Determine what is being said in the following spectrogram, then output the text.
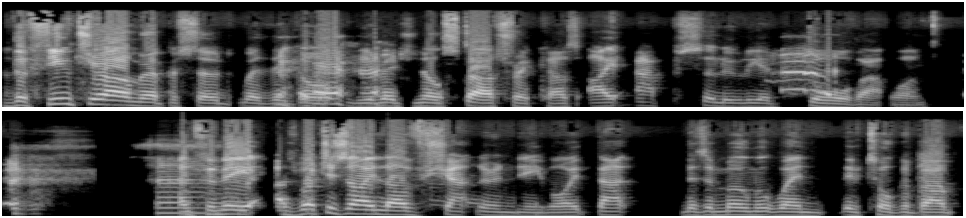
The Futurama episode where they got the original Star Trek cast, I absolutely adore that one. And for me, as much as I love Shatner and Nimoy, that there's a moment when they're talking about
